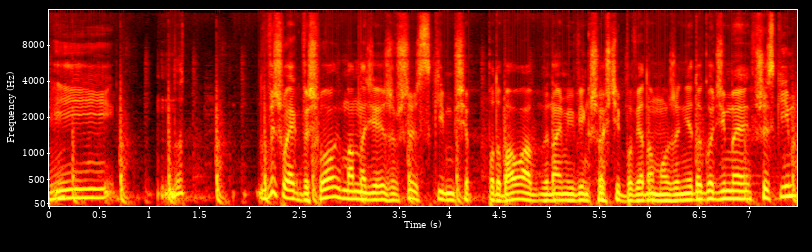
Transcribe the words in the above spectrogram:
I no, Wyszło jak wyszło. Mam nadzieję, że wszystkim się podobało, a bynajmniej większości, bo wiadomo, że nie dogodzimy wszystkim.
